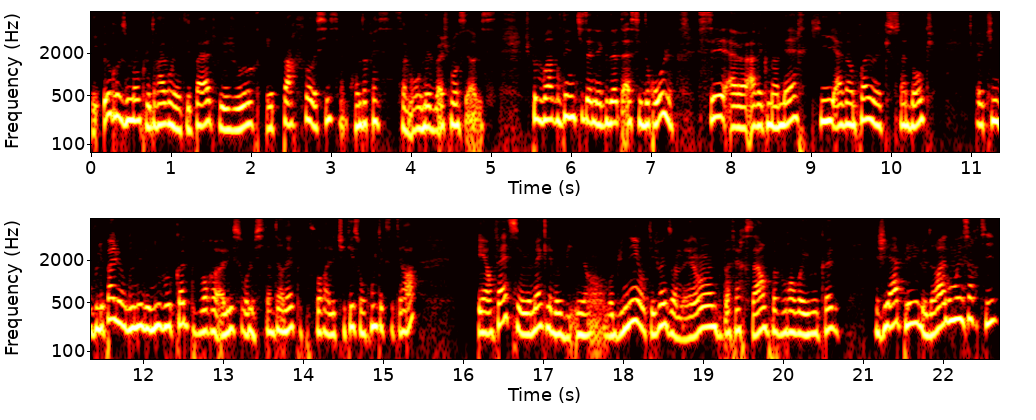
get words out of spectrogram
Et heureusement que le dragon n'était pas là tous les jours, et parfois aussi ça me rendrait, ça me rendait vachement service. Je peux vous raconter une petite anecdote assez drôle. C'est euh, avec ma mère qui avait un problème avec sa banque, euh, qui ne voulait pas lui redonner des nouveaux codes pour pouvoir aller sur le site internet, pour pouvoir aller checker son compte, etc. Et en fait, le mec l'a mobiné au téléphone en disant Mais non, on peut pas faire ça, on peut pas vous renvoyer vos codes. J'ai appelé, le dragon est sorti,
